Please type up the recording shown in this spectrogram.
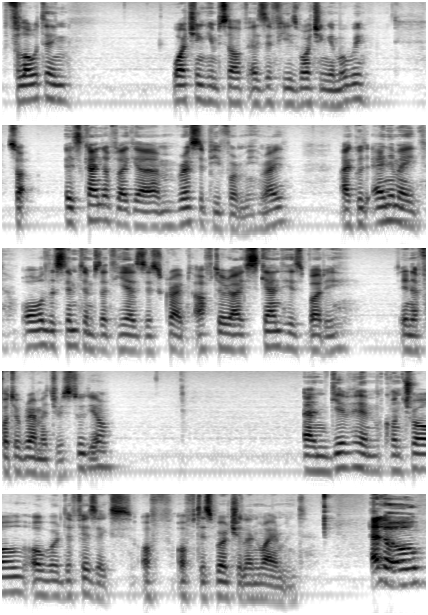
floating, watching himself as if he's watching a movie. So it's kind of like a recipe for me, right? I could animate all the symptoms that he has described after I scanned his body in a photogrammetry studio and give him control over the physics of, of this virtual environment. Hello.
